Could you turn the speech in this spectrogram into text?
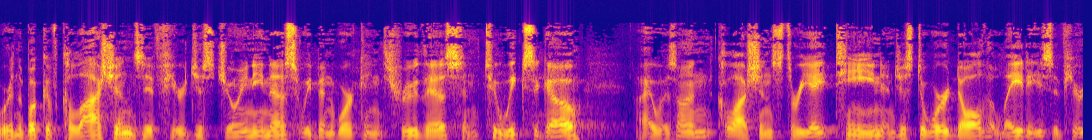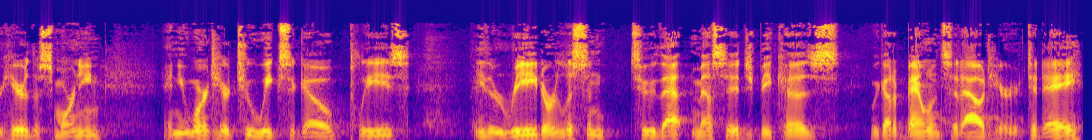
We're in the book of Colossians. If you're just joining us, we've been working through this. And two weeks ago, I was on Colossians 3:18. And just a word to all the ladies: if you're here this morning and you weren't here two weeks ago, please either read or listen to that message because we got to balance it out here today.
